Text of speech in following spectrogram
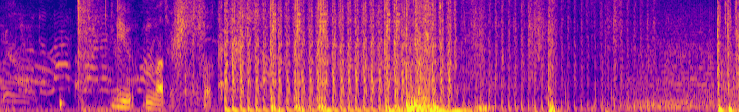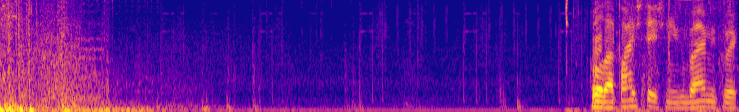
You're the last one on You motherfucker. Well, that buy station, you can buy me quick.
